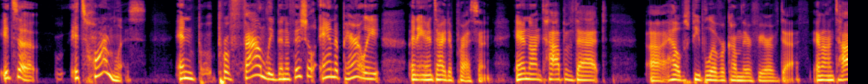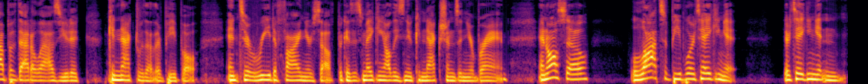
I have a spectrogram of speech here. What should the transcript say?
it's a it's harmless and p- profoundly beneficial, and apparently an antidepressant. And on top of that, uh, helps people overcome their fear of death. And on top of that, allows you to connect with other people and to redefine yourself because it's making all these new connections in your brain. And also, lots of people are taking it. They're taking it in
